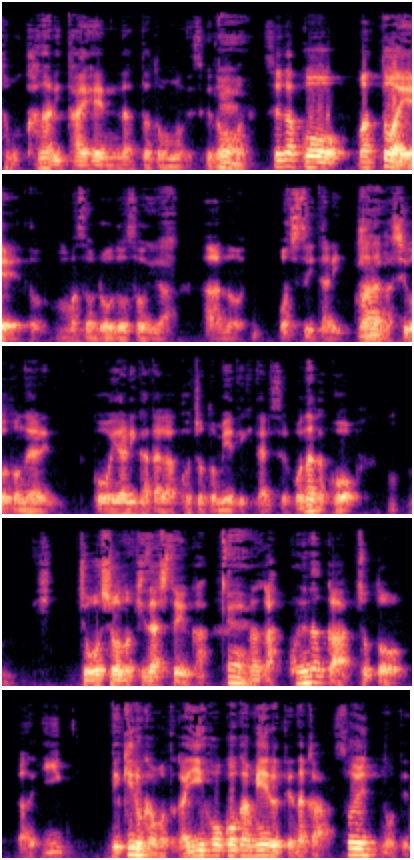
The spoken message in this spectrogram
多分かなり大変だったと思うんですけど、えー、それがこう、まあとはいえ、まあその労働争議が、あの、落ち着いたり、まあなんか仕事のやり、こうやり方がこうちょっと見えてきたりする。こうなんかこう、上昇の兆しというか、ええ、なんか、これなんかちょっと、あいい、できるかもとか、いい方向が見えるって、なんか、そういうのって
